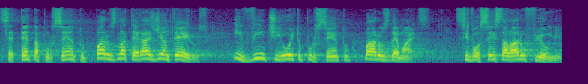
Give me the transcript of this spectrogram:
70% para os laterais dianteiros e 28% para os demais. Se você instalar o filme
